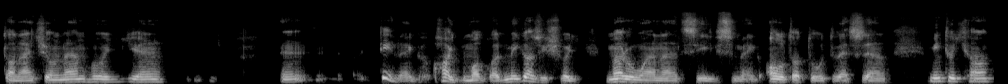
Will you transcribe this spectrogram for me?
tanácsolnám, hogy tényleg hagyd magad, még az is, hogy marihuánát szívsz meg, altatót veszel, mint hogyha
